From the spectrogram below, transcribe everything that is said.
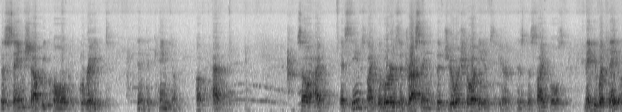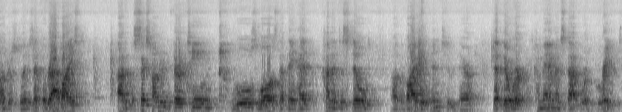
the same shall be called great in the kingdom of heaven. So I, it seems like the Lord is addressing the Jewish audience here, his disciples. Maybe what they understood is that the rabbis, out of the 613 rules, laws that they had kind of distilled uh, the Bible into there, that there were commandments that were great,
